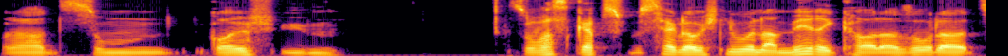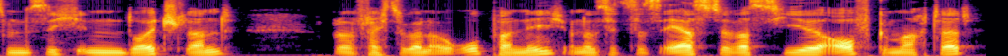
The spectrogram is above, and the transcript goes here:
Oder zum Golf üben. Sowas gab es bisher, glaube ich, nur in Amerika oder so, oder zumindest nicht in Deutschland. Oder vielleicht sogar in Europa nicht. Und das ist jetzt das erste, was hier aufgemacht hat.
